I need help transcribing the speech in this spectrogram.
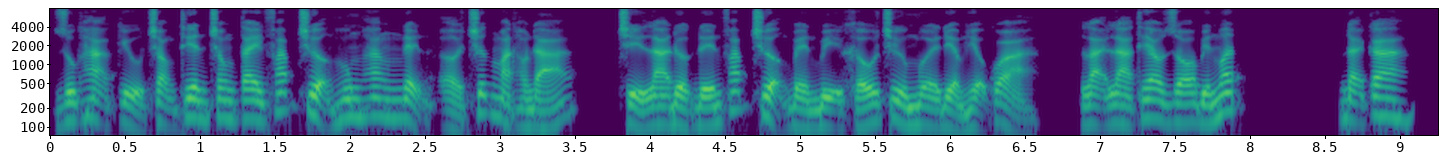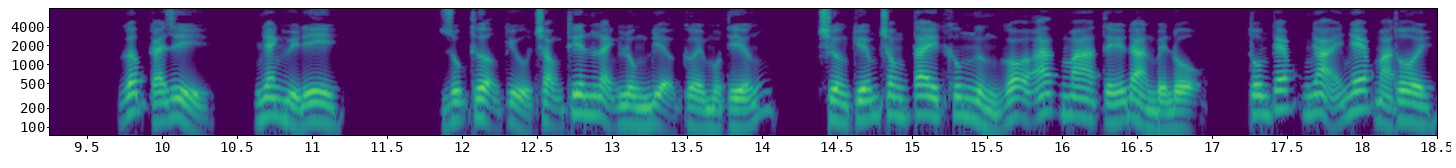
Dục hạ cửu trọng thiên trong tay pháp trượng hung hăng nện ở trước mặt hòn đá, chỉ là được đến pháp trượng bền bị khấu trừ 10 điểm hiệu quả, lại là theo gió biến mất. Đại ca, gấp cái gì, nhanh hủy đi. Dục thượng cửu trọng thiên lạnh lùng địa cười một tiếng, trường kiếm trong tay không ngừng gõ ác ma tế đàn bền độ, tôm tép nhại nhép mà thôi,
